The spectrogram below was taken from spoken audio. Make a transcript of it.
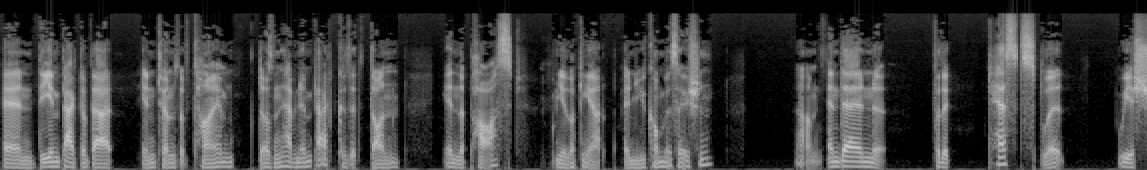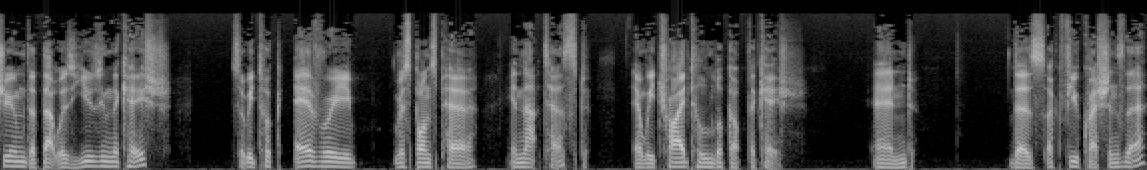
and the impact of that in terms of time doesn't have an impact because it's done in the past when you're looking at a new conversation. Um, and then for the test split, we assumed that that was using the cache. So we took every response pair in that test and we tried to look up the cache. And there's a few questions there.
